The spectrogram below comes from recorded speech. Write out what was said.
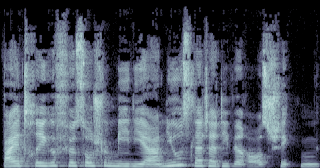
Beiträge für Social Media, Newsletter, die wir rausschicken,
